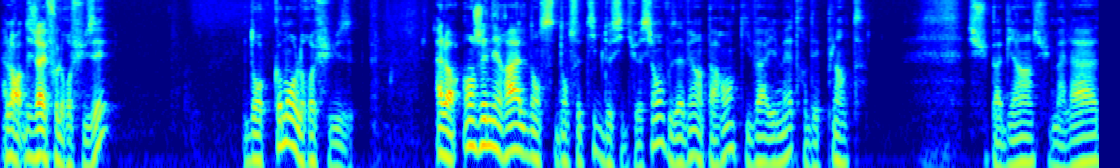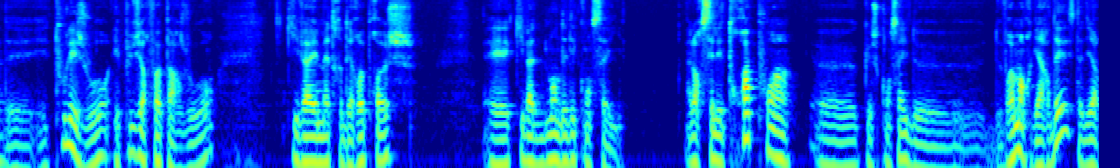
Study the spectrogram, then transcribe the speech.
Alors déjà, il faut le refuser. Donc comment on le refuse? Alors en général, dans dans ce type de situation, vous avez un parent qui va émettre des plaintes je suis pas bien, je suis malade, et, tous les jours, et plusieurs fois par jour, qui va émettre des reproches et qui va demander des conseils. Alors c'est les trois points euh, que je conseille de, vraiment regarder, c'est-à-dire,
